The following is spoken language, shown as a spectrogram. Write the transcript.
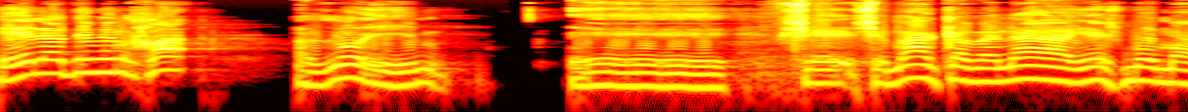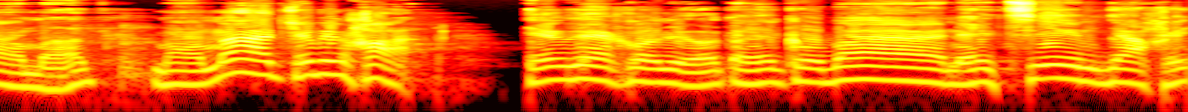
אלא דמנחה. אז רואים אה, שמה הכוונה יש בו מעמד? מעמד של מנחה. איך זה יכול להיות? הרי קורבן עצים דחי.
